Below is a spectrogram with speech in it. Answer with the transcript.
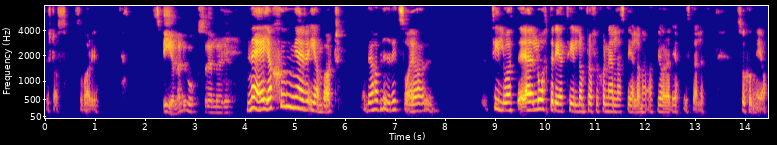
förstås, så var det ju. Spelar du också eller? Nej, jag sjunger enbart. Det har blivit så. Jag, tillåter, jag låter det till de professionella spelarna att göra det istället. Så sjunger jag.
